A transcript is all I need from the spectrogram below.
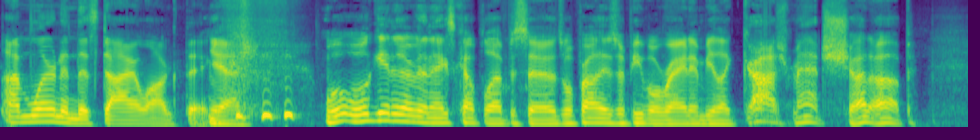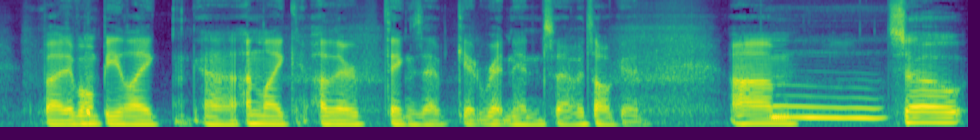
I'm learning this dialogue thing. Yeah. we'll, we'll get it over the next couple episodes. We'll probably have some people write and be like, gosh, Matt, shut up. but it won't be like uh, unlike other things that get written in. So it's all good. Um, so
